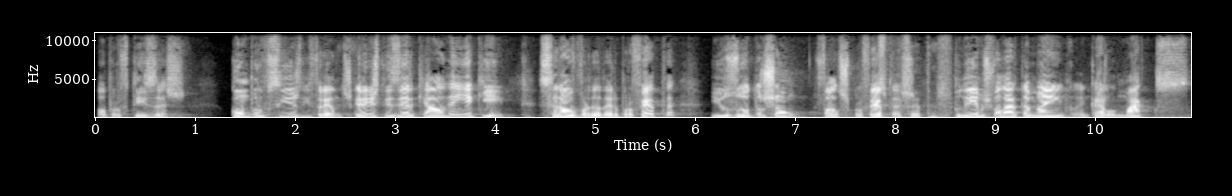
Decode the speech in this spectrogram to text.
ou profetisas com profecias diferentes. Quer isto dizer que alguém aqui será o verdadeiro profeta e os outros são falsos profetas. profetas. Poderíamos falar também em Karl Marx,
